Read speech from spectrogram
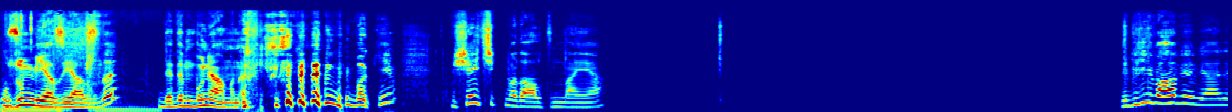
Uzun bir yazı yazdı. Dedim bu ne amına. bir bakayım. Bir şey çıkmadı altından ya. Ne bileyim abi yani.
